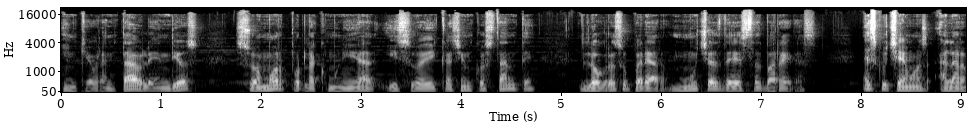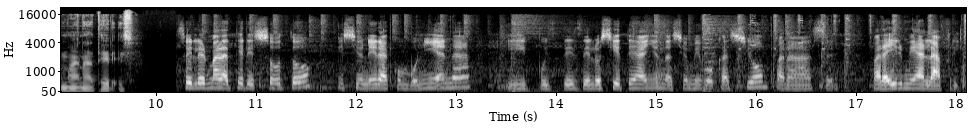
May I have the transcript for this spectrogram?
inquebrantable en Dios, su amor por la comunidad y su dedicación constante, logró superar muchas de estas barreras. Escuchemos a la hermana Teresa. Soy la hermana Teresa Soto, misionera comboniana, y pues desde los siete años nació mi vocación para, para irme al África.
